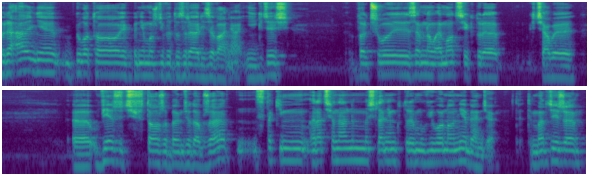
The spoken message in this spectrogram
realnie było to jakby niemożliwe do zrealizowania i gdzieś walczyły ze mną emocje, które chciały e, wierzyć w to, że będzie dobrze, z takim racjonalnym myśleniem, które mówiło, no nie będzie. Tym bardziej, że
